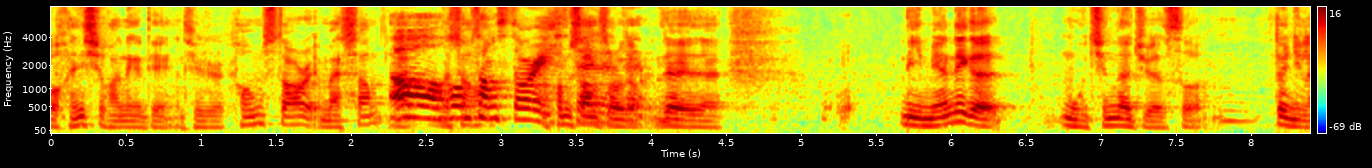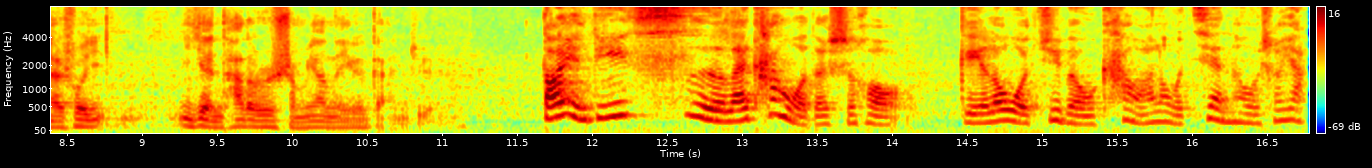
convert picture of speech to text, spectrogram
我很喜欢那个电影，其实《Home Story》My Son 哦 Home Song Stories，Home Song Story 对对里面那个母亲的角色，嗯对你来说，你演她都是什么样的一个感觉？导演第一次来看我的时候，给了我剧本，我看完了，我见他，我说呀，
